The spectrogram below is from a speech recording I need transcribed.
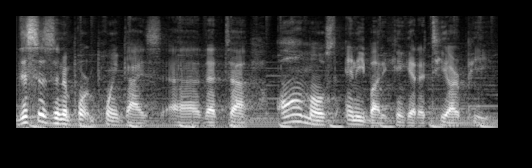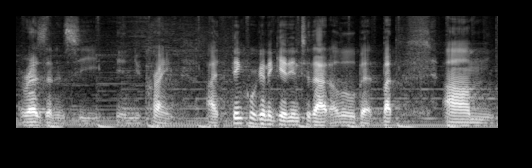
this is an important point, guys, uh, that uh, almost anybody can get a TRP residency in Ukraine. I think we're going to get into that a little bit. But um,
